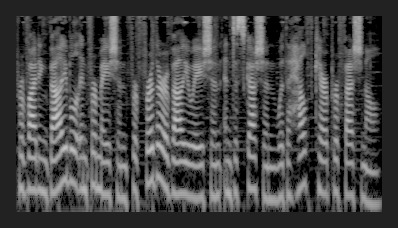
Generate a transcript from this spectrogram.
providing valuable information for further evaluation and discussion with a healthcare professional.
